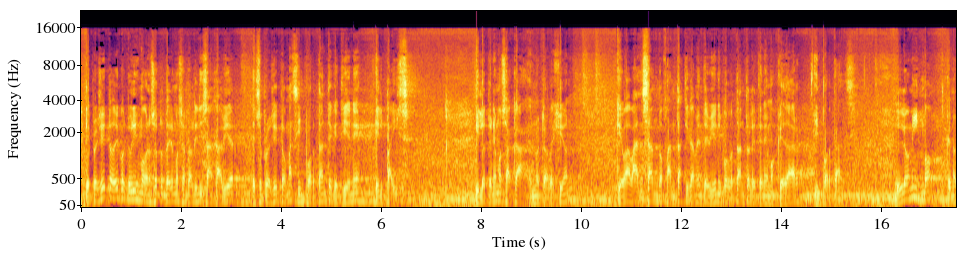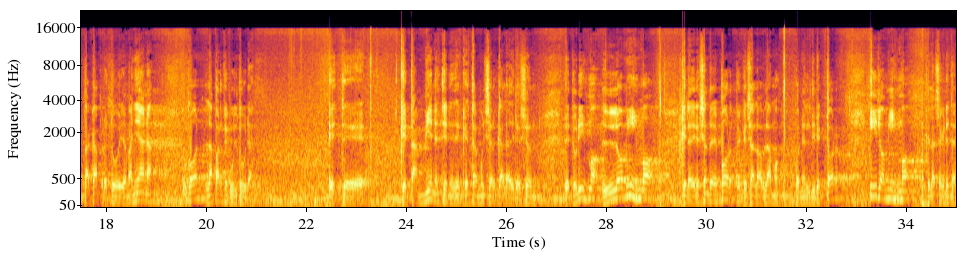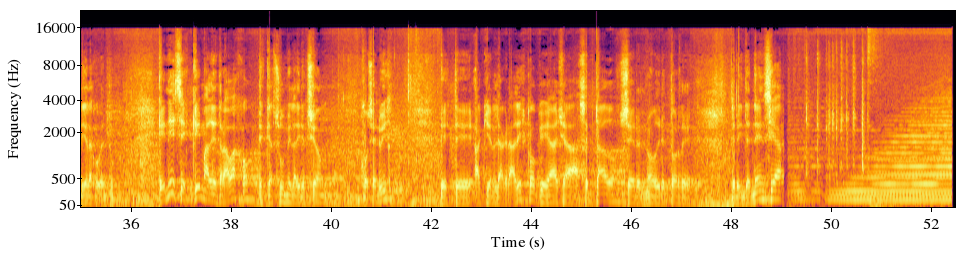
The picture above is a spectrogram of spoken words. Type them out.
El proyecto de ecoturismo que nosotros tenemos en Berlín y San Javier es el proyecto más importante que tiene el país. Y lo tenemos acá, en nuestra región, que va avanzando fantásticamente bien y por lo tanto le tenemos que dar importancia. Lo mismo, que no está acá, pero estuvo hoy de mañana, con la parte cultura este, que también tiene que estar muy cerca de la dirección de turismo, lo mismo que la dirección de deporte, que ya lo hablamos con el director, y lo mismo que la Secretaría de la Juventud. En ese esquema de trabajo es que asume la dirección José Luis, este, a quien le agradezco que haya aceptado ser el nuevo director de, de la Intendencia.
